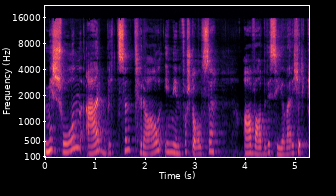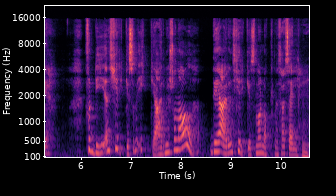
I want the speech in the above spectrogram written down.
misjon er blitt sentral i min forståelse av hva det vil si å være kirke. Fordi en kirke som ikke er misjonal, det er en kirke som har nok med seg selv. Mm.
